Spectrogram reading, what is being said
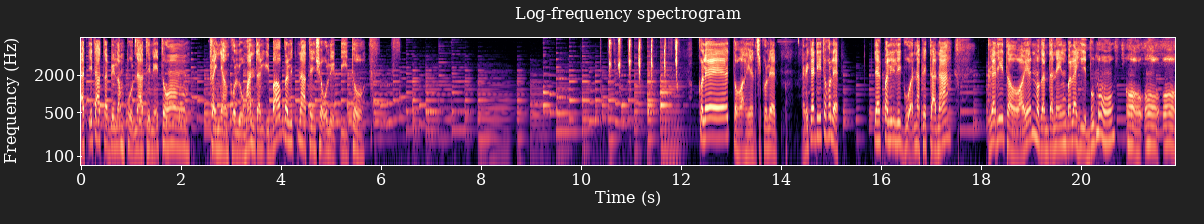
At itatabi lang po natin itong kanyang kulungan dahil ibabalik natin siya ulit dito. Colette, oh, ayan si Colette. Halika dito, Colette. Dahil paliliguan na kita na. Dito, ayan, maganda na yung balahibo mo. Oo, oo, oo.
